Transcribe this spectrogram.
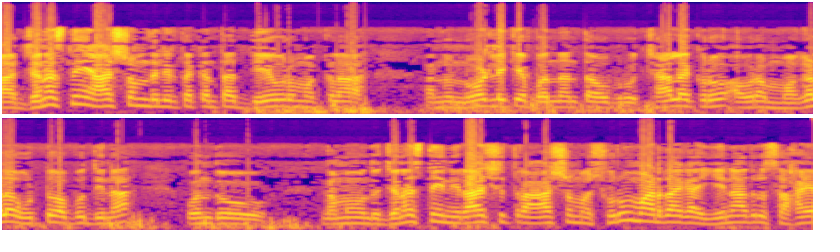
ಆ ಜನಸ್ನೇಹಿ ಆಶ್ರಮದಲ್ಲಿರ್ತಕ್ಕಂಥ ದೇವರ ಮಕ್ಕಳ ಅನ್ನು ನೋಡ್ಲಿಕ್ಕೆ ಬಂದಂತ ಒಬ್ರು ಚಾಲಕರು ಅವರ ಮಗಳ ಹುಟ್ಟು ಹಬ್ಬದ ದಿನ ಒಂದು ನಮ್ಮ ಒಂದು ಜನಸ್ನೇಹಿ ನಿರಾಶ್ರಿತರ ಆಶ್ರಮ ಶುರು ಮಾಡಿದಾಗ ಏನಾದ್ರೂ ಸಹಾಯ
